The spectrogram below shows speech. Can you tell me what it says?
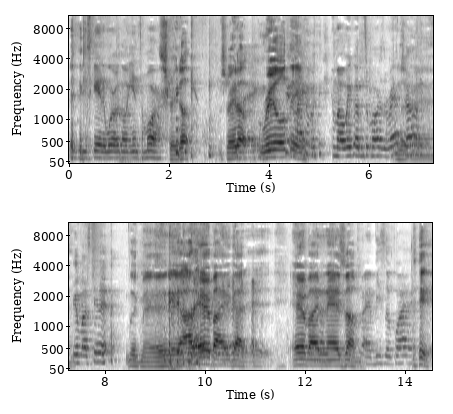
You scared the world's gonna end tomorrow. Straight up. Straight up. Real thing. Like, am I wake up and tomorrow's the rapture? Look, man. Am I still? Look, man. Everybody got it. Everybody done had something. Right, be so quiet.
